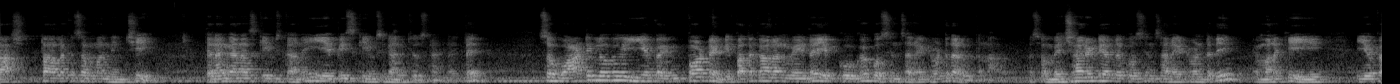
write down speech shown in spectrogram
రాష్ట్రాలకు సంబంధించి తెలంగాణ స్కీమ్స్ కానీ ఏపీ స్కీమ్స్ కానీ చూసినట్లయితే సో వాటిలో ఈ యొక్క ఇంపార్టెంట్ ఈ పథకాల మీద ఎక్కువగా క్వశ్చన్స్ అనేటువంటిది అడుగుతున్నారు. So majority of the questions అనేటువంటిది మనకి ఈ యొక్క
